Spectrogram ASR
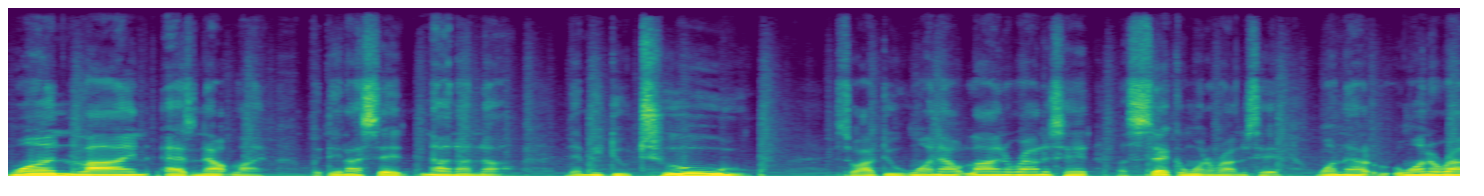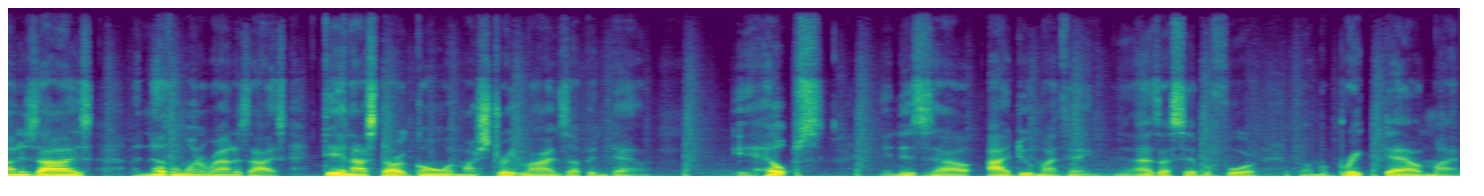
one line as an outline. But then I said, no, no, no. Let me do two. So I do one outline around his head, a second one around his head, one out, one around his eyes, another one around his eyes. Then I start going with my straight lines up and down. It helps and this is how I do my thing. as I said before, I'm gonna break down my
